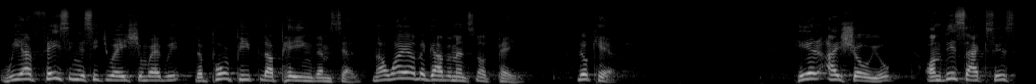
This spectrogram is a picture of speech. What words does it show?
we are facing a situation where we, the poor people are paying themselves. Now, why are the governments not paying? Look here. Here I show you on this axis,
